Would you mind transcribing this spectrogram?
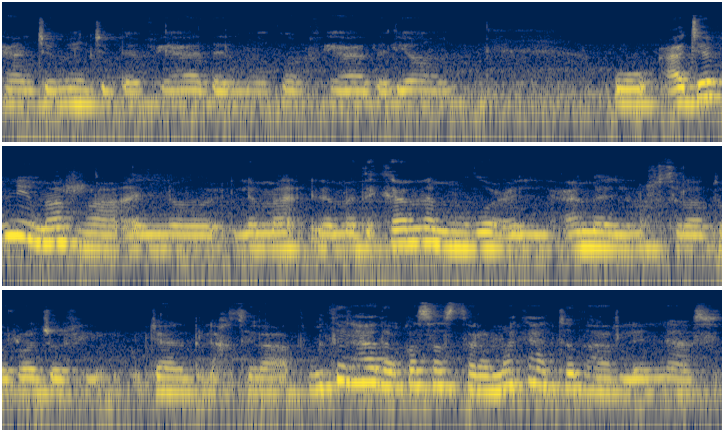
كان جميل جدا في هذا الموضوع في هذا اليوم. وعجبني مرة إنه لما لما ذكرنا موضوع العمل المختلط والرجل في جانب الاختلاط مثل هذا القصص ترى ما كانت تظهر للناس.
